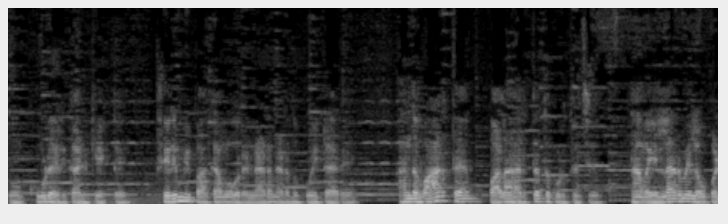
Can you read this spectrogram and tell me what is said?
உன் கூட இருக்கான்னு கேட்டு திரும்பி பார்க்காம ஒரு நட நடந்து போயிட்டாரு. அந்த வார்த்தை பல அர்த்தத்தை கொடுத்துச்சு. நாம எல்லாருமே லவ் பண்ணி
